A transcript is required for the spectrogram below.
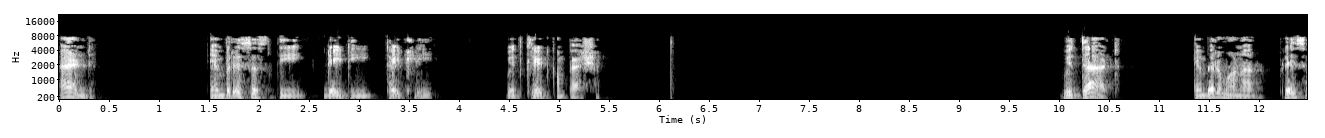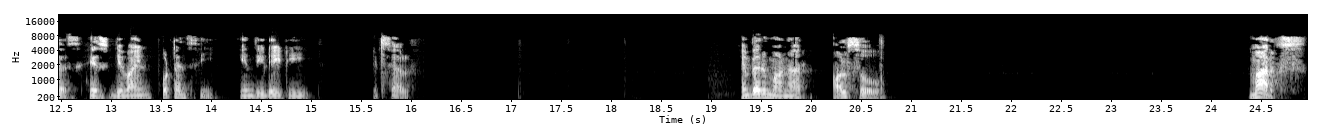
and embraces the deity tightly with great compassion. With that, Emberumanar places his divine potency in the deity itself. Emberumanar also. Marks.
